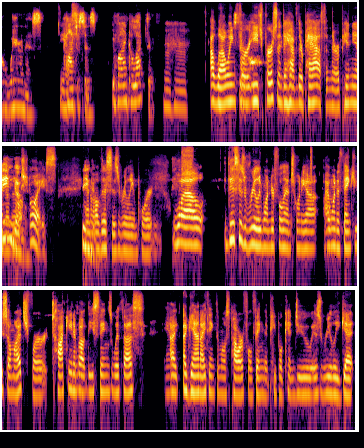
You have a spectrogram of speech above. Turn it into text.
awareness, yes. consciousness, divine collective. hmm Allowing So- for each person to have their path and their opinion and their Bingo. choice. And all this is really important. Well, this is really wonderful, Antonia. I want to thank you so much for talking about these things with us. I, again, I think the most powerful thing that people can do is really get,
